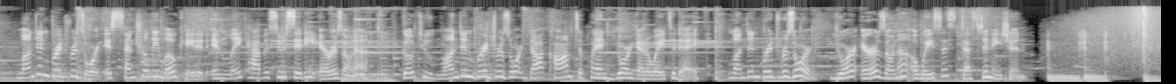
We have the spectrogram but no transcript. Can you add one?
London Bridge Resort is centrally located in Lake Havasu City, Arizona. Go to londonbridgeresort.com to plan your getaway today. London Bridge Resort, your Arizona oasis destination.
